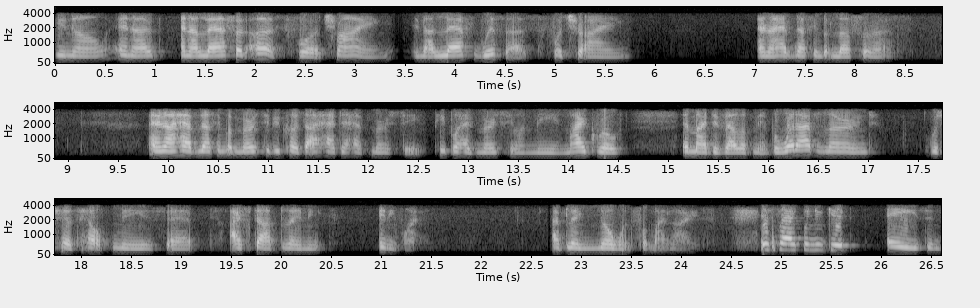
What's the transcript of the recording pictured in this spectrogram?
you know, and I and I laugh at us for trying, and I laugh with us for trying, and I have nothing but love for us. And I have nothing but mercy because I had to have mercy. People had mercy on me and my growth and my development. But what I've learned, which has helped me, is that I stopped blaming anyone. I blame no one for my life. It's like when you get A's in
